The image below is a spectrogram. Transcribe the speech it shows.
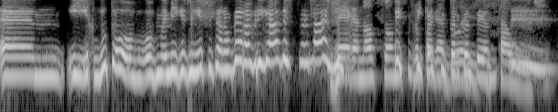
Um, e resultou, houve, houve amigas minhas que disseram, Vera, obrigada, isto foi mágico. Vera, nós somos propagadores de saúde.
